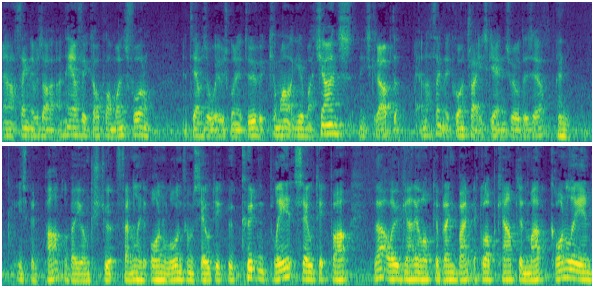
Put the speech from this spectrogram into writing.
And I think there was a, a couple of months for him in terms of what he was going to do. But Kilmarnock gave him a chance, and he's grabbed it. And I think the contract he's getting is well deserved. And he's been partnered by young Stuart Findlay on loan from Celtic, who couldn't play at Celtic Park. That allowed Gary Locke to bring back the club captain Mark Connolly, and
